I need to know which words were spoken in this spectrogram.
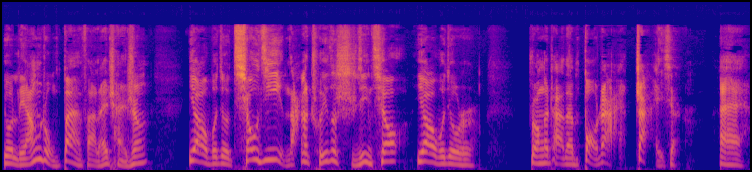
有两种办法来产生，要不就敲击，拿个锤子使劲敲；要不就是装个炸弹爆炸炸一下。哎，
